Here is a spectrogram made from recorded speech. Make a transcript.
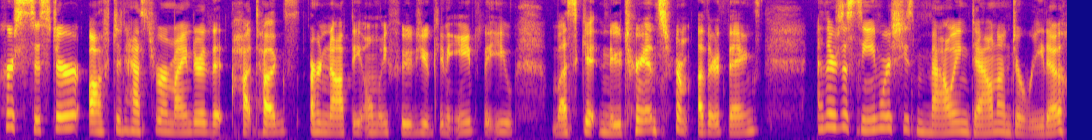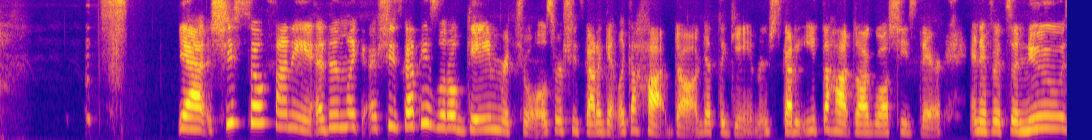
her sister often has to remind her that hot dogs are not the only food you can eat, that you must get nutrients from other things. And there's a scene where she's mowing down on Doritos. Yeah, she's so funny. And then like she's got these little game rituals where she's got to get like a hot dog at the game and she's got to eat the hot dog while she's there. And if it's a new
